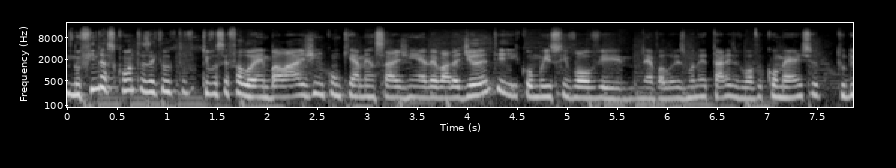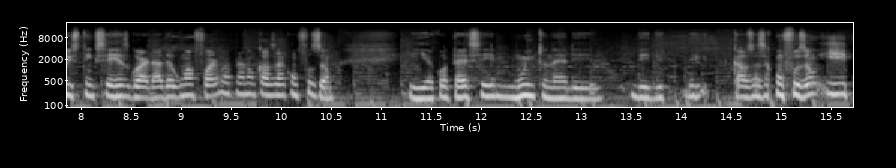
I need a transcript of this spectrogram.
no fim das contas, é aquilo que, tu- que você falou, é a embalagem com que a mensagem é levada adiante e como isso envolve né, valores monetários, envolve comércio, tudo isso tem que ser resguardado de alguma forma para não causar confusão. E acontece muito, né, de, de, de- de causar essa confusão. E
